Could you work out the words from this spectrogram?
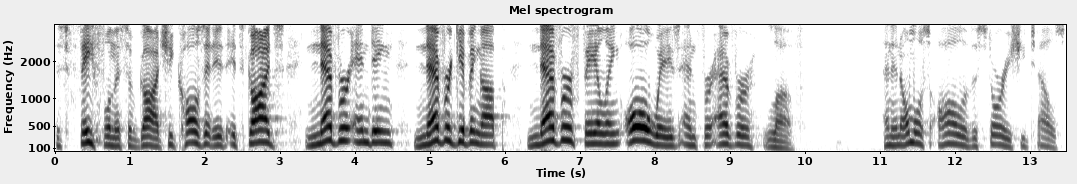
this faithfulness of God. She calls it, it's God's never ending, never giving up, never failing, always and forever love. And in almost all of the stories she tells,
